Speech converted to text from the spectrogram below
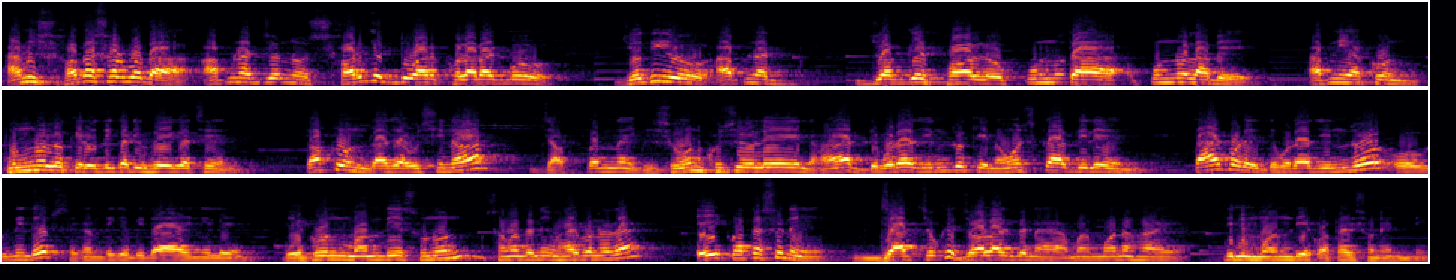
আমি সদা সর্বদা আপনার জন্য স্বর্গের দুয়ার খোলা রাখব। যদিও আপনার যজ্ঞের ফল ও পুণ্যতা, পুণ্য লাভে আপনি এখন পুণ্যলোকের অধিকারী হয়ে গেছেন। তখন রাজা উশিনার যাত্রান্নায় ভীষণ খুশি হলেন আর দেবরাজ ইন্দ্রকে নমস্কার দিলেন। তারপরে দেবরাজ ইন্দ্র ও অগ্নিদেব সেখান থেকে বিদায় নিলেন। দেখুন, মন দিয়ে শুনুন, সনাতনী ভাই বোনেরা এই কথা শুনে যার চোখে জল আসবে না, আমার মনে হয় তিনি মন দিয়ে কথাই শোনেননি।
